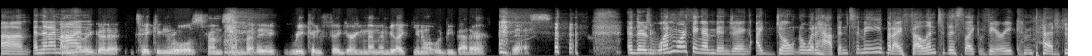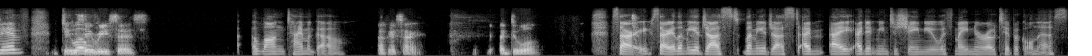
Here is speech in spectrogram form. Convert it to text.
Um, and then I'm, I'm on. really good at taking rules from somebody, reconfiguring them, and be like, you know what would be better? This. And there's one more thing I'm binging. I don't know what happened to me, but I fell into this like very competitive Did you say Reese's? a long time ago. Okay, sorry. A duel. Sorry, sorry. Let me adjust. Let me adjust. I'm I I didn't mean to shame you with my neurotypicalness.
